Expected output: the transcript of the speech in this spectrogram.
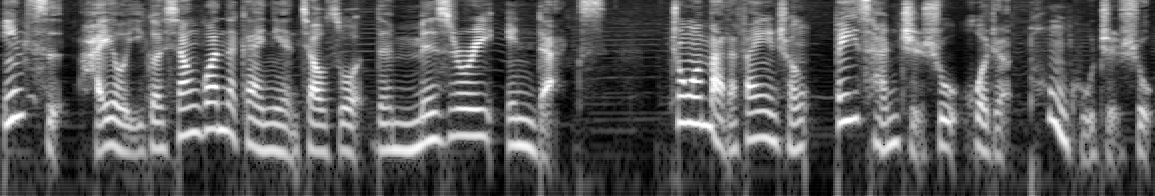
因此还有一个相关的概念叫做 the misery index，中文把它翻译成悲惨指数或者痛苦指数。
